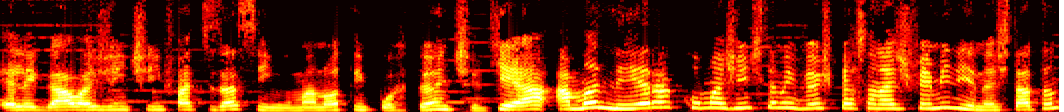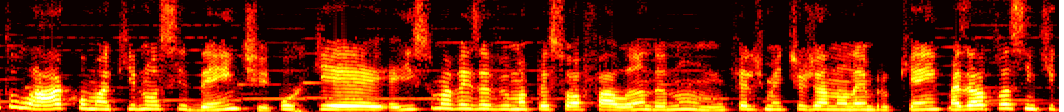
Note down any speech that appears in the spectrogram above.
é legal a gente gente enfatizar, assim, uma nota importante, que é a, maneira como a gente também vê os personagens femininas, tá? Tanto lá como aqui no Ocidente, porque isso uma vez eu vi uma pessoa falando, eu não, infelizmente eu já não lembro quem, mas ela falou assim que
